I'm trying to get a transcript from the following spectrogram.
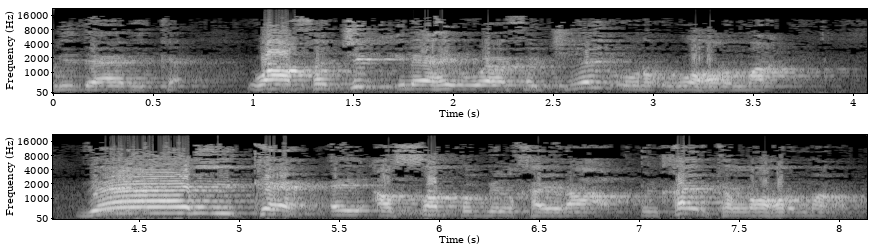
لذلك وافجد إلهي وافجي وهرمر ذلك أي الصب بالخيرات إن خيرك الله هرمر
